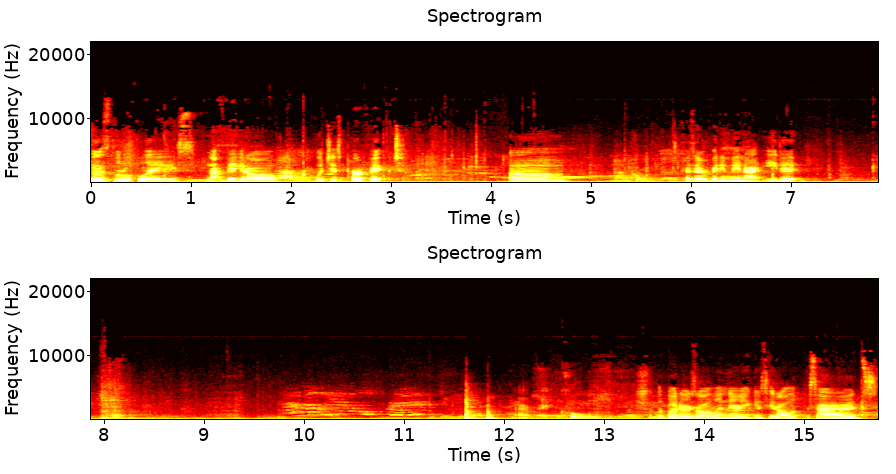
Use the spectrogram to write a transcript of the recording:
So it's little fillets, not big at all, which is perfect. Um, because everybody may not eat it. All right, cool. So the butter's all in there. You can see it all up the sides.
